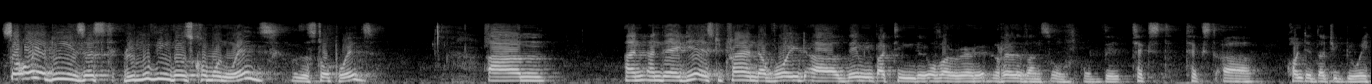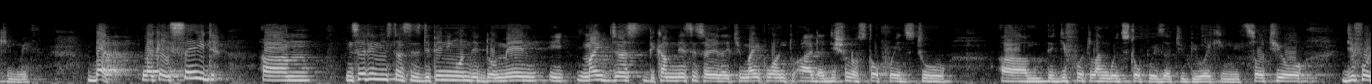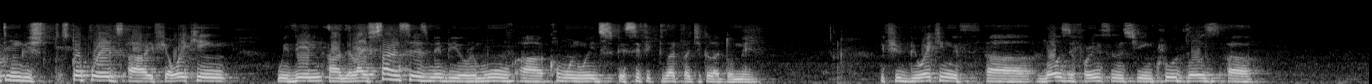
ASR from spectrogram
So all you're doing is just removing those common words, the stop words. Um, and, and the idea is to try and avoid uh, them impacting the overall re relevance of, of the text, text uh, content that you'd be working with. But like I said, um, in certain instances, depending on the domain, it might just become necessary that you might want to add additional stop words to um, the default language stop words that you'll be working with. So to your default English stop words, uh, if you're working within uh, the life sciences, maybe you remove uh, common words specific to that particular domain. If you'd be working with uh, laws, for instance, you include those uh,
